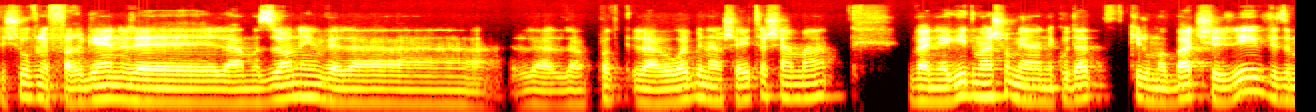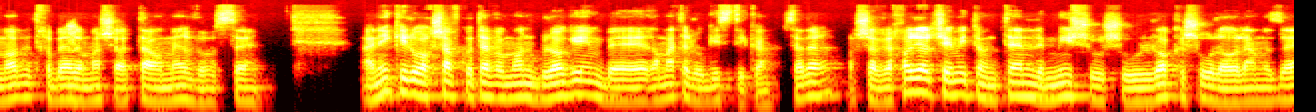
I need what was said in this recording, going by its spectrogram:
ושוב נפרגן לאמזונים ולוובינר שהיית שם, ואני אגיד משהו מהנקודת כאילו מבט שלי, וזה מאוד מתחבר למה שאתה אומר ועושה. אני כאילו עכשיו כותב המון בלוגים ברמת הלוגיסטיקה, בסדר? עכשיו יכול להיות שאם הייתי נותן למישהו שהוא לא קשור לעולם הזה,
